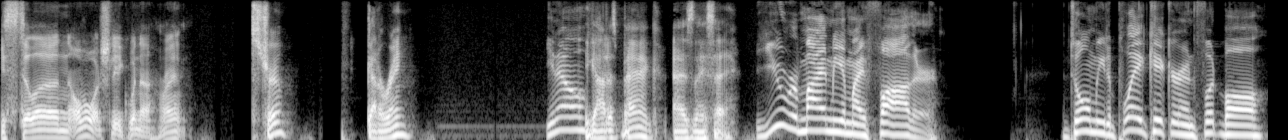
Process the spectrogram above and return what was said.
he's still an Overwatch League winner, right? It's true. Got a ring. You know, He got his bag, as they say. You remind me of my father. Who told me to play kicker in football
